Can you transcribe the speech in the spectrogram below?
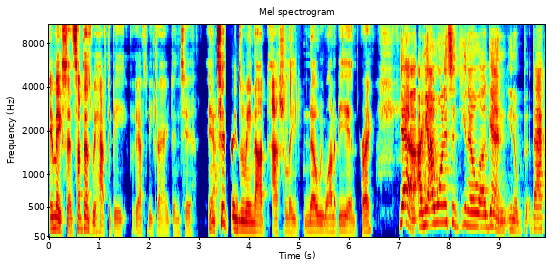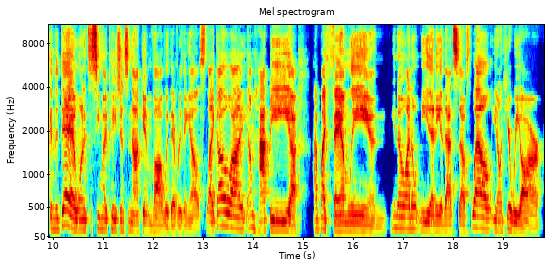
it makes sense. Sometimes we have to be we have to be dragged into Yeah. into things we may not actually know we want to be in, right? Yeah, I mean, I wanted to, you know, again, you know, b- back in the day, I wanted to see my patients and not get involved with everything else. Like, oh, I, I'm happy, uh, I have my family, and you know, I don't need any of that stuff. Well, you know, here we are,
